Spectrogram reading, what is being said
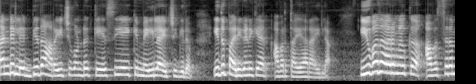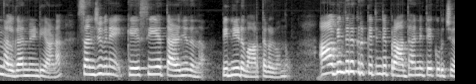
തന്റെ ലഭ്യത അറിയിച്ചുകൊണ്ട് കെ സി ഐക്ക് മെയിൽ അയച്ചെങ്കിലും ഇത് പരിഗണിക്കാൻ അവർ തയ്യാറായില്ല. യുവതാരങ്ങൾക്ക് അവസരം നൽകാൻ വേണ്ടിയാണ് സഞ്ജുവിനെ കെ സി എ തഴഞ്ഞതെന്ന് പിന്നീട് വാർത്തകൾ വന്നു. ആഭ്യന്തര ക്രിക്കറ്റിന്റെ പ്രാധാന്യത്തെക്കുറിച്ച്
